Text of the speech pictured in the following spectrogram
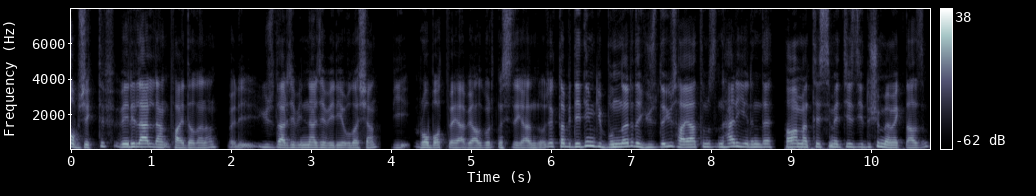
objektif verilerden faydalanan, böyle yüzlerce binlerce veriye ulaşan bir robot veya bir algoritma size yardımcı olacak. Tabii dediğim gibi bunları da %100 hayatımızın her yerinde tamamen teslim edeceğiz diye düşünmemek lazım.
